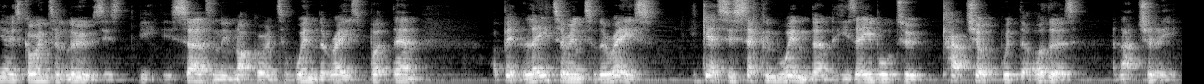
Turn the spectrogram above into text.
you know, he's going to lose. He's, he's certainly not going to win the race. But then a bit later into the race, he gets his second wind and he's able to catch up with the others and actually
